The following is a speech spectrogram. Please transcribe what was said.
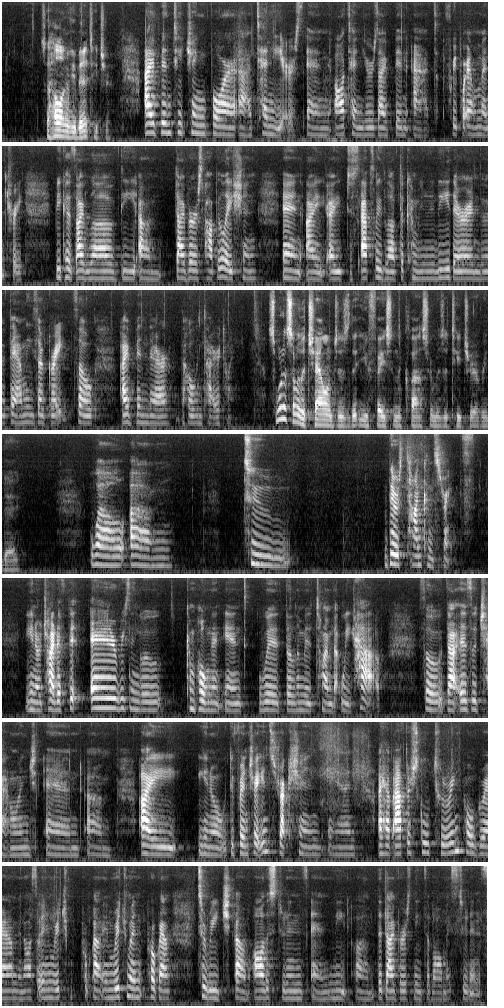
So how long have you been a teacher? I've been teaching for uh, 10 years, and all 10 years I've been at Freeport Elementary because I love the um, diverse population and I, I just absolutely love the community there and the families are great. So I've been there the whole entire time. So what are some of the challenges that you face in the classroom as a teacher every day? Well, um, to there's time constraints. You know, try to fit every single component in with the limited time that we have. So that is a challenge, and um, I, you know, differentiate instruction, and I have after-school tutoring program and also enrich, uh, enrichment program to reach um, all the students and meet um, the diverse needs of all my students.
